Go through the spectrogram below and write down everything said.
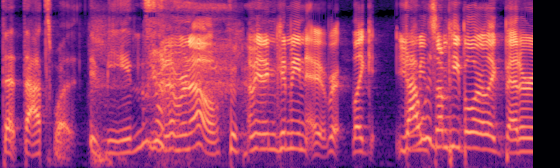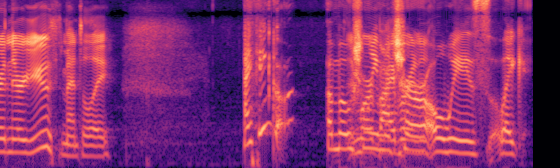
that that's what it means. You never know. I mean, it can mean uh, like you know, That I mean, would- some people are like better in their youth mentally. I think emotionally mature vibrant. always like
